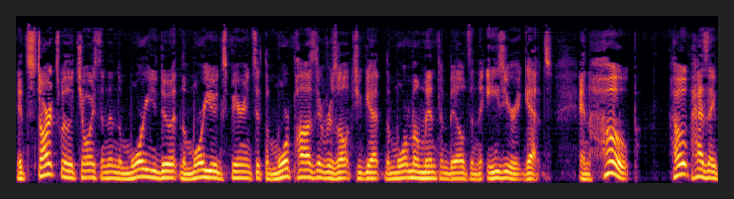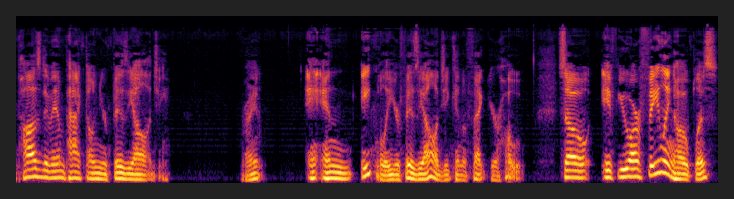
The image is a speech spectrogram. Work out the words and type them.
It starts with a choice, and then the more you do it, and the more you experience it, the more positive results you get, the more momentum builds, and the easier it gets. And hope, hope has a positive impact on your physiology right? And equally, your physiology can affect your hope. So if you are feeling hopeless,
